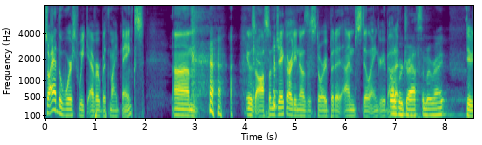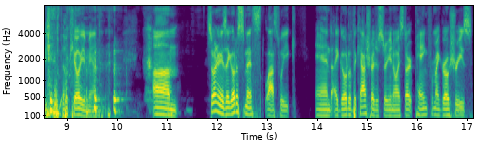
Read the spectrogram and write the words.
so I had the worst week ever with my banks. Um, it was awesome. Jake already knows the story, but it, I'm still angry about it. Overdrafts, am I right? Dude, they'll kill you, man. um, so, anyways, I go to Smith's last week, and I go to the cash register. You know, I start paying for my groceries.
